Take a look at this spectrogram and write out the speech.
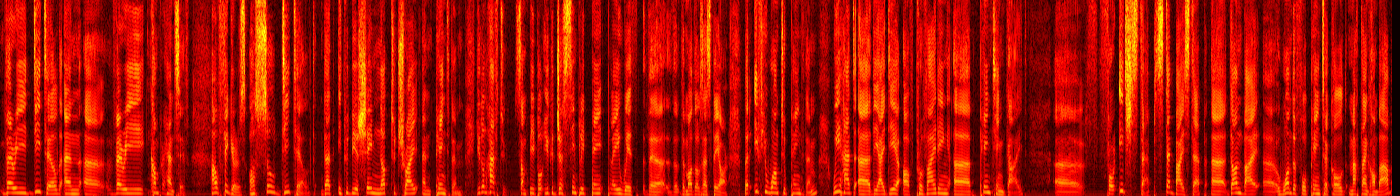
very detailed and uh, very comprehensive. Our figures are so detailed that it would be a shame not to try and paint them. You don't have to. Some people, you could just simply pay, play with the, the, the, models as they are. But if you want to paint them, we had uh, the idea of providing a painting guide uh, for each step, step by step, uh, done by a wonderful painter called Martin Grandbarbe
